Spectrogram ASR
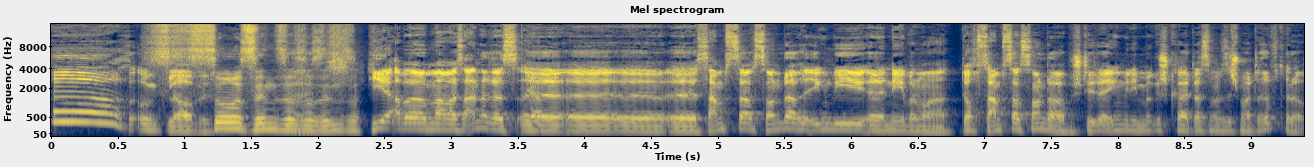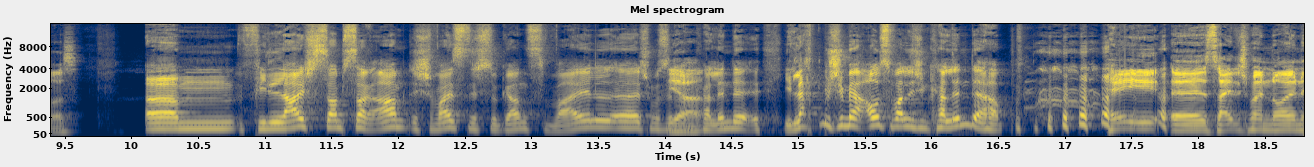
Ach, unglaublich. So sind sie, so sind sie. Hier aber mal was anderes. Äh, äh, äh, Samstag, Sonntag irgendwie, äh, nee, warte mal. Doch, Samstag, Sonntag. Besteht da irgendwie die Möglichkeit, dass man sich mal trifft oder was? Ähm, vielleicht Samstagabend, ich weiß nicht so ganz, weil äh, ich muss Ja. den Kalender. Ihr lacht mich immer aus, weil ich einen Kalender hab. Hey, äh, seit ich mein neuen,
